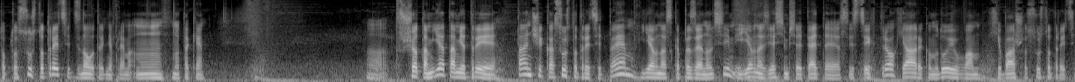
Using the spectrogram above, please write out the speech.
Тобто Су-130, знову 3 дня према. Ммм, ну таке. А, що там є? Там є три танчика, Су-130 ПМ, є в нас КПЗ-07 і є в нас Є-75 ТС. Із цих трьох я рекомендую вам хіба що Су-130.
